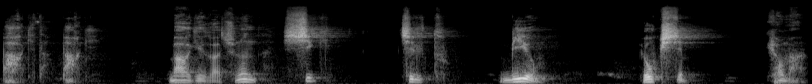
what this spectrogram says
마귀다. 마귀. 마귀가 주는 시기, 질투, 미움, 욕심, 교만,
